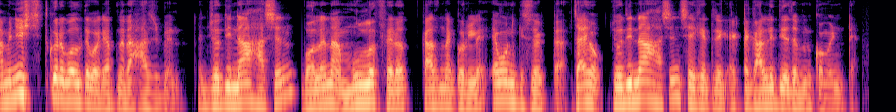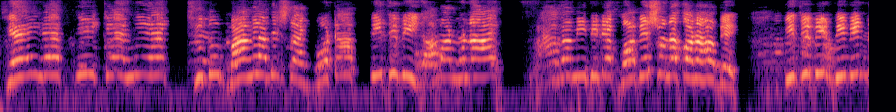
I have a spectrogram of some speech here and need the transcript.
আমি নিশ্চিত করে বলতে পারি আপনারা হাসবেন। যদি না হাসেন বলে না মূল্য ফেরত কাজ না করলে এমন কিছু একটা। যাই হোক যদি না হাসেন সেক্ষেত্রে একটা গালি দিয়ে যাবেন কমেন্টে। যেই ব্যক্তিকে নিয়ে শুধু বাংলাদেশ নয় গোটা পৃথিবী আমার মনে হয় আগামী দিনে গবেষণা করা হবে। পৃথিবীর বিভিন্ন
